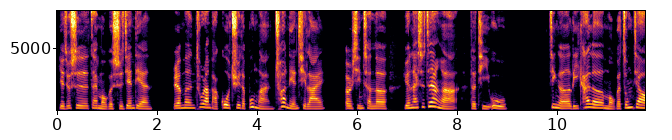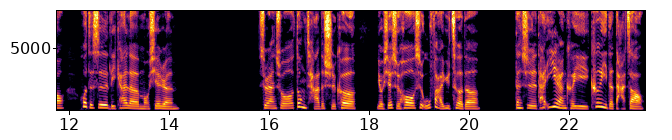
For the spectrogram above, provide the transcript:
也就是在某个时间点，人们突然把过去的不满串联起来，而形成了“原来是这样啊”的体悟，进而离开了某个宗教，或者是离开了某些人。虽然说洞察的时刻有些时候是无法预测的，但是它依然可以刻意的打造，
